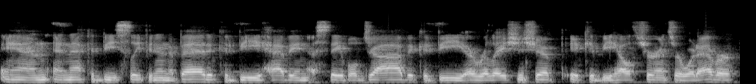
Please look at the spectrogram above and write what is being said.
and and that could be sleeping in a bed it could be having a stable job it could be a relationship it could be health insurance or whatever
